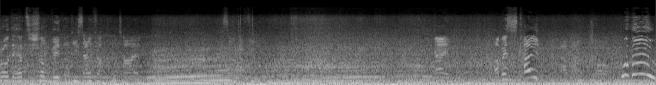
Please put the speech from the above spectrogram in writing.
Bro, der hört sich schon wild an. Die ist einfach brutal. Die ist unterfühlt. Geil. Aber es ist kalt. Ja, Mann, ciao. Wuhu!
